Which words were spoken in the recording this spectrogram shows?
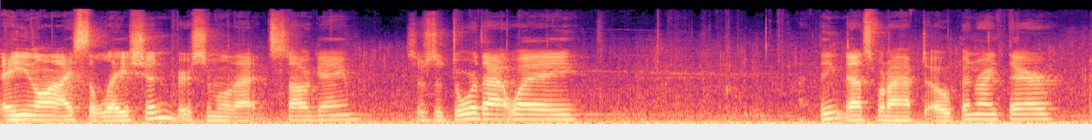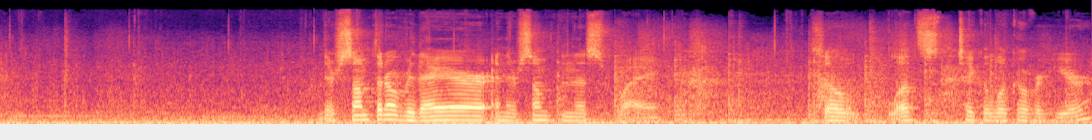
Alien Isolation. Very similar to that style game. So there's a door that way. I think that's what I have to open right there. There's something over there, and there's something this way. So let's take a look over here.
